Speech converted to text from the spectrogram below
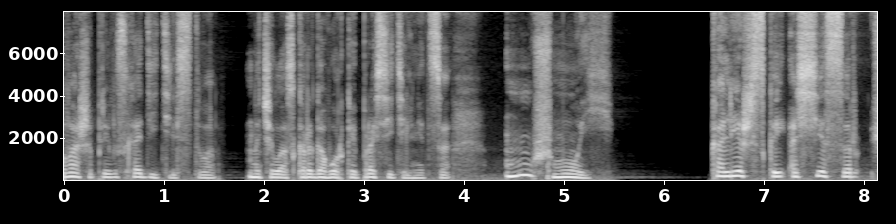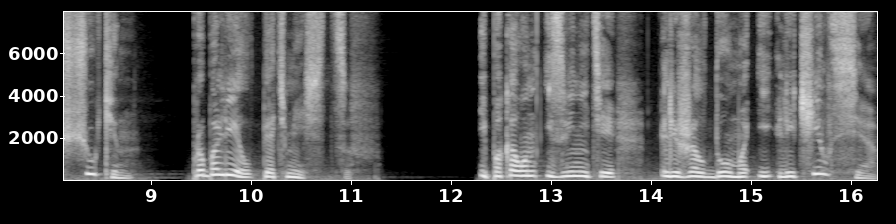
ваше превосходительство», — начала скороговоркой просительница, — «муж мой, коллежский асессор Щукин, проболел пять месяцев. И пока он, извините, лежал дома и лечился,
